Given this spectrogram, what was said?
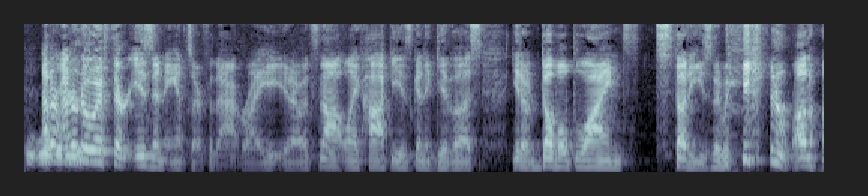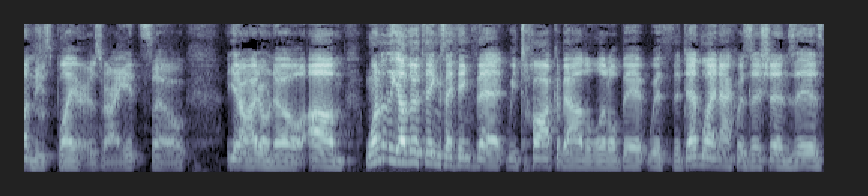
what, I don't, I don't know if there is an answer for that, right? You know, it's not like hockey is going to give us, you know, double blind studies that we can run on these players, right? So you know, I don't know. Um, one of the other things I think that we talk about a little bit with the deadline acquisitions is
